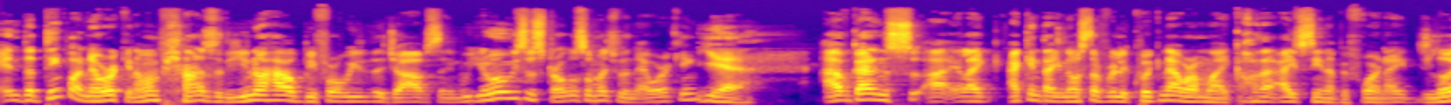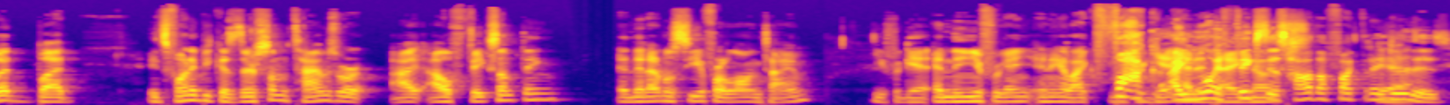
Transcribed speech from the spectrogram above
And the thing about networking, I'm gonna be honest with you. You know how before we did the jobs, and we, you know we used to struggle so much with networking. Yeah. I've gotten I, like I can diagnose stuff really quick now. Where I'm like, oh, that I've seen that before, and I do it. But it's funny because there's some times where I I'll fix something, and then I don't see it for a long time, You forget. and then you forget, and you're like, fuck, forget I knew I fixed this. How the fuck did I Yeah. do this?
